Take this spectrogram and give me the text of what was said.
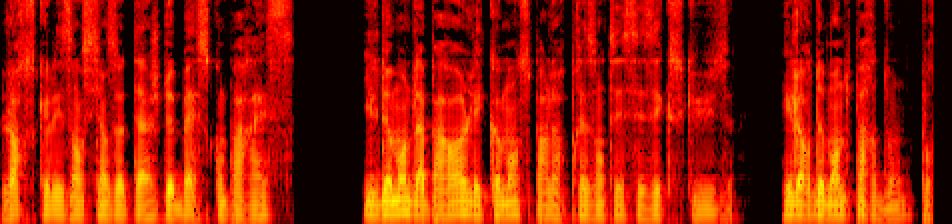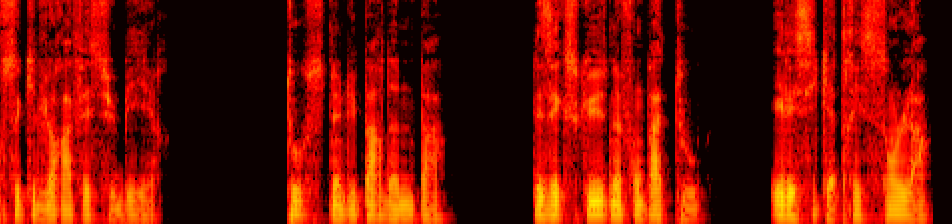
Lorsque les anciens otages de Bess comparaissent, il demande la parole et commence par leur présenter ses excuses et leur demande pardon pour ce qu'il leur a fait subir. Tous ne lui pardonnent pas. Les excuses ne font pas tout, et les cicatrices sont là,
